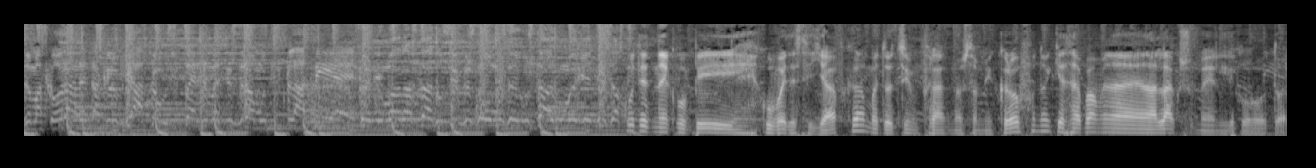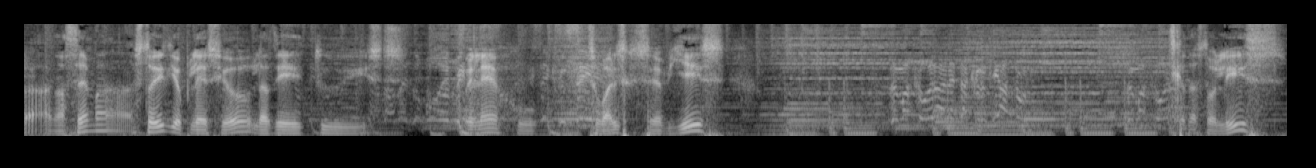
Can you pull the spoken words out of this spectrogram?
Δεν μας χωράνε τα κλουβιά τους. Παίρνουμε τους δρόμους τις πλατείες Ακούτε την εκπομπή Κουβέντε στη Γιάφκα με το Jim Fragman στο μικρόφωνο και θα πάμε να αλλάξουμε λίγο τώρα ένα θέμα. Στο ίδιο πλαίσιο, δηλαδή του ελέγχου της σοβαρής χρυσευγής της καταστολής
